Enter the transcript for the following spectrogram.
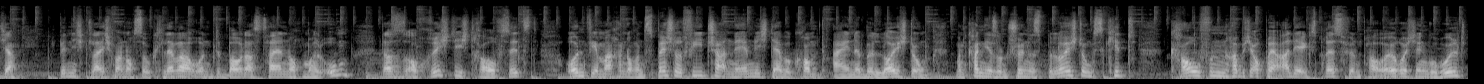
ja, bin ich gleich mal noch so clever und baue das Teil nochmal um, dass es auch richtig drauf sitzt. Und wir machen noch ein Special Feature, nämlich der bekommt eine Beleuchtung. Man kann hier so ein schönes Beleuchtungskit kaufen, habe ich auch bei AliExpress für ein paar Eurochen geholt.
